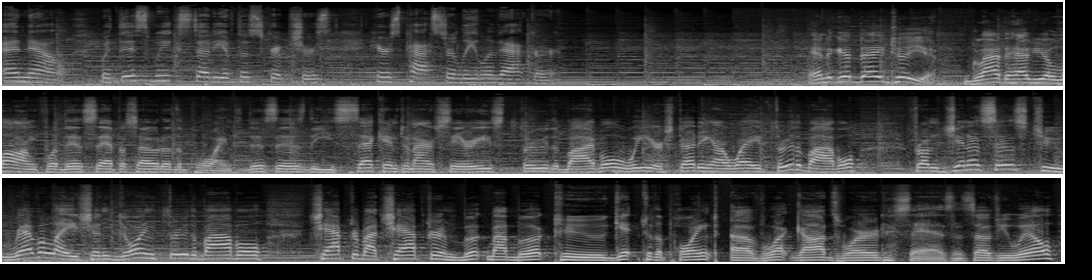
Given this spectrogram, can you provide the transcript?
And now, with this week's study of the scriptures, here's Pastor Leland Acker. And a good day to you. Glad to have you along for this episode of The Point. This is the second in our series through the Bible. We are studying our way through the Bible from Genesis to Revelation, going through the Bible chapter by chapter and book by book to get to the point of what God's Word says. And so, if you will,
